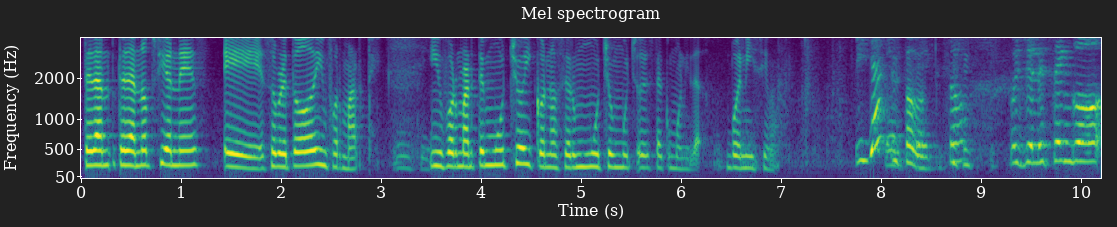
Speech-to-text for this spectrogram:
te, dan, te dan opciones, eh, sobre todo de informarte. Informarte mucho y conocer mucho, mucho de esta comunidad. Buenísima. Y ya, es todo. Pues yo les tengo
